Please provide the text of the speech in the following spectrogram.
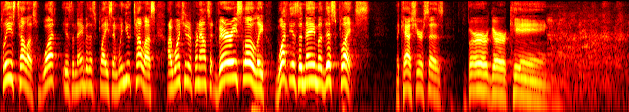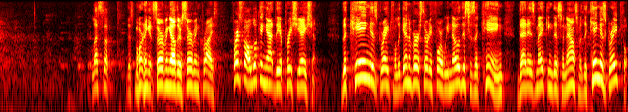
Please tell us what is the name of this place. And when you tell us, I want you to pronounce it very slowly. What is the name of this place? The cashier says, Burger King. Let's look this morning at serving others, serving Christ. First of all, looking at the appreciation. The king is grateful. Again, in verse 34, we know this is a king that is making this announcement. The king is grateful.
